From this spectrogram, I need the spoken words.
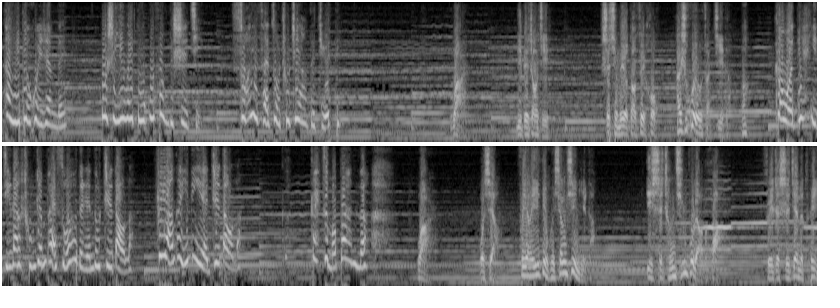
他一定会认为。我是因为独孤凤的事情，所以才做出这样的决定。你别着急，事情没有到最后，还是会有转机的啊。可我爹已经让崇祯派所有的人都知道了，飞扬他一定也知道了，该该怎么办呢？婉儿，我想飞扬一定会相信你的。一时澄清不了的话，随着时间的推移，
